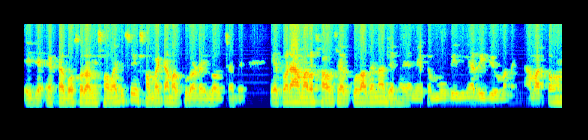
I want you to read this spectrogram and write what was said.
এই যে একটা বছর আমি সময় দিচ্ছি এই সময়টা আমার পুরোটাই লস যাবে এরপরে আমারও সাহস আর কুলাবে না যে, ভাই, আমি একটা মুভি নিয়ে রিভিউ বানাই। আমার তখন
